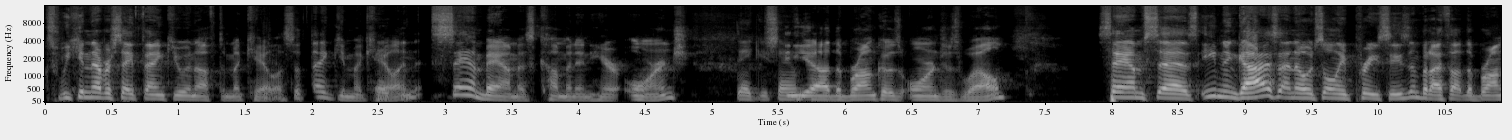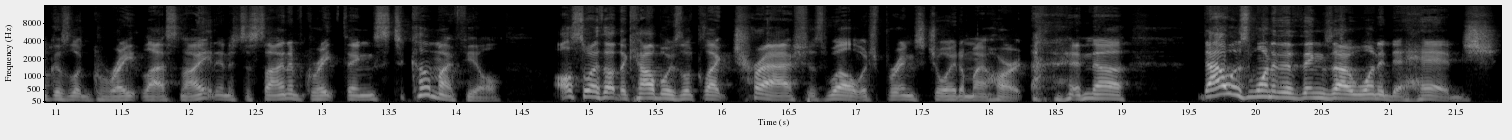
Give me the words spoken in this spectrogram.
so we can never say thank you enough to Michaela. So thank you, Michaela. And Sam Bam is coming in here orange. Thank you, Sam. The, uh, the Broncos orange as well. Sam says, Evening, guys. I know it's only preseason, but I thought the Broncos looked great last night, and it's a sign of great things to come, I feel. Also, I thought the Cowboys looked like trash as well, which brings joy to my heart. and uh, that was one of the things I wanted to hedge.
